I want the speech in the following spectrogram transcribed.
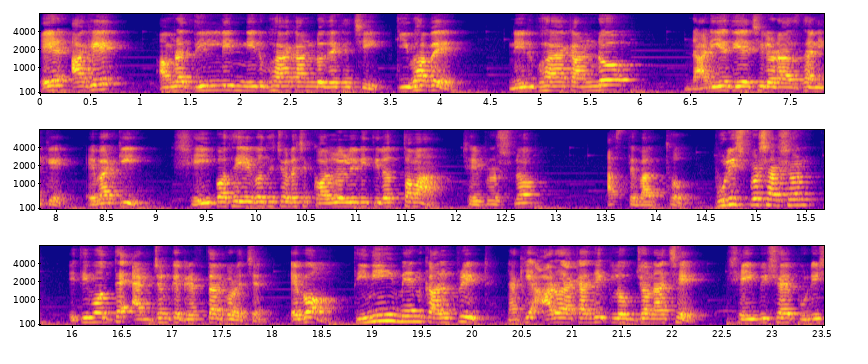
এর আগে আমরা দিল্লির নির্ভয়া কাণ্ড দেখেছি। কীভাবে? নির্ভয়া কাণ্ড নাড়িয়ে দিয়েছিল রাজধানীকে। এবার কি সেই পথেই এগোতে চলেছে কল্লোলিনী তিলোত্তমা? সেই প্রশ্ন আসতে বাধ্য। পুলিশ প্রশাসন ইতিমধ্যে একজনকে গ্রেফতার করেছেন এবং তিনি মেন কালপ্রিট নাকি আরও একাধিক লোকজন আছে, সেই বিষয়ে পুলিশ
